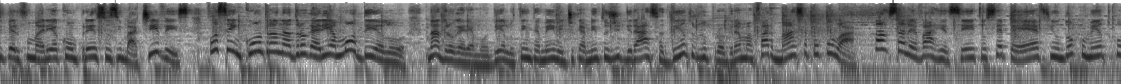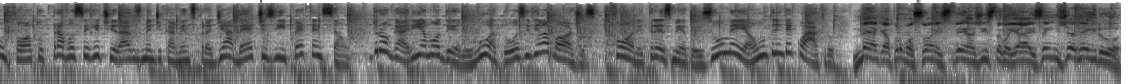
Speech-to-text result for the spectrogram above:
e perfumaria com preços imbatíveis? Você encontra na Drogaria Modelo. Na Drogaria Modelo tem também medicamentos de graça dentro do programa Farmácia Popular. Basta levar receita, o CPF e um documento com foto para você retirar os medicamentos para diabetes e hipertensão. Drogaria Modelo, Rua 12, Vila Borges. Fone 36216134. Mega promoções Ferragista Goiás em janeiro.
